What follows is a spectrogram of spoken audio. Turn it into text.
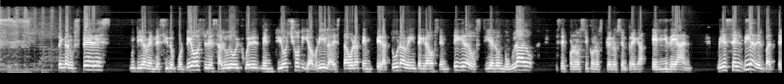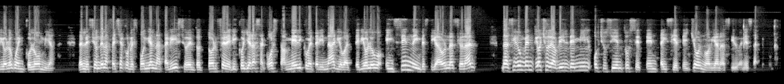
Tengan ustedes un día bendecido por Dios. Les saludo hoy jueves 28 de abril. A esta hora temperatura 20 grados centígrados, cielo nublado. Es el pronóstico nos- que nos entrega el IDEAN. Hoy es el día del bacteriólogo en Colombia. La elección de la fecha corresponde al natalicio del doctor Federico Lleras Acosta, médico veterinario, bacteriólogo e insigne investigador nacional, nacido un 28 de abril de 1877. Yo no había nacido en esa época.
